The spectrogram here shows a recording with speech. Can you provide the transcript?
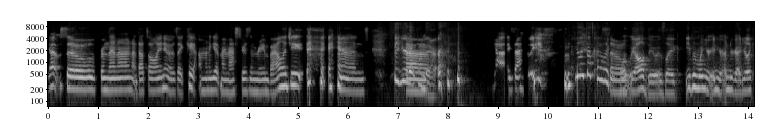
Yep. So from then on, that's all I knew. I was like, okay, I'm gonna get my master's in marine biology and figure it uh, out from uh, there. yeah, exactly. I feel like that's kind of like so, what we all do is like, even when you're in your undergrad, you're like,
